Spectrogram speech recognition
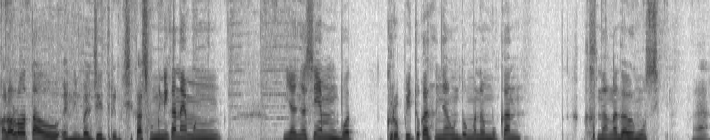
kalau lo tahu ini Baji Dream si Kasumi ini kan emang niatnya sih yang membuat grup itu kan hanya untuk menemukan kesenangan dalam musik Nah,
